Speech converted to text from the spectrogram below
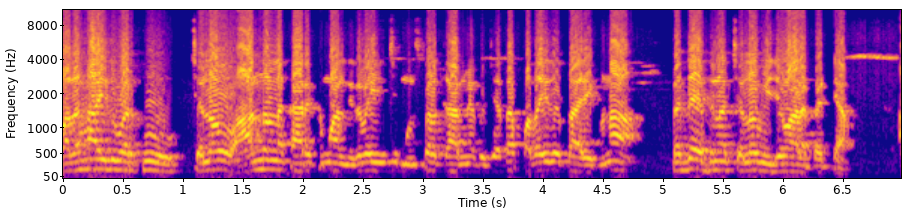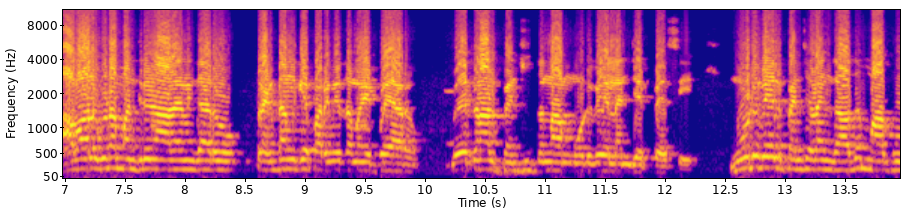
పదహైదు వరకు చలో ఆందోళన కార్యక్రమాలు నిర్వహించి మున్సిపల్ కార్మికుల చేత పదహైదో తారీఖున పెద్ద ఎత్తున చలో విజయవాడ పెట్టాం. ఆ వాళ్ళు కూడా మంత్రి నారాయణ గారు ప్రకటనలకే పరిమితం అయిపోయారు వేతనాలు పెంచుతున్నాం మూడు వేలు అని చెప్పేసి. మూడు వేలు పెంచడం కాదు మాకు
